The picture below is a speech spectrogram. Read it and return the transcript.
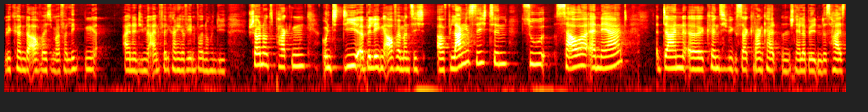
wir können da auch welche mal verlinken. Eine, die mir einfällt, kann ich auf jeden Fall noch in die Shownotes packen. Und die äh, belegen auch, wenn man sich auf lange Sicht hin zu sauer ernährt, dann äh, können sich, wie gesagt, Krankheiten schneller bilden. Das heißt,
